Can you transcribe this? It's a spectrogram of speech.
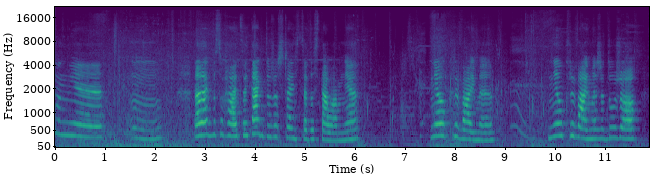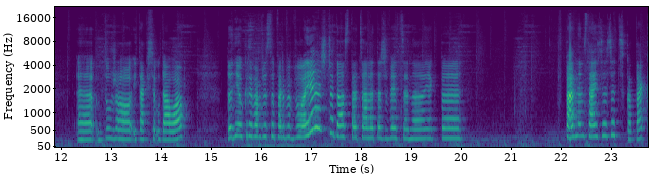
No nie. Mm. No ale jakby słuchajcie, i tak dużo szczęścia dostałam, nie? Nie ukrywajmy. Nie ukrywajmy, że dużo, dużo i tak się udało. To nie ukrywam, że super by było jeszcze dostać, ale też wiecie, no jakby w pewnym sensie żyćko, tak?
